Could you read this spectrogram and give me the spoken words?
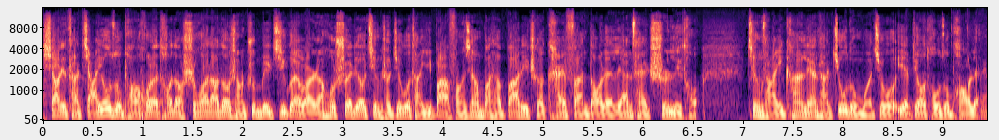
吓得他加油就跑。后来逃到石化大道上，准备急拐弯，然后甩掉警车，结果他一把方向把他爸的车开翻到了莲菜池里头。警察一看，连他救都没救，也掉头就跑了。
